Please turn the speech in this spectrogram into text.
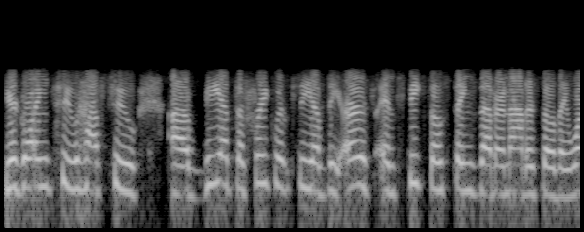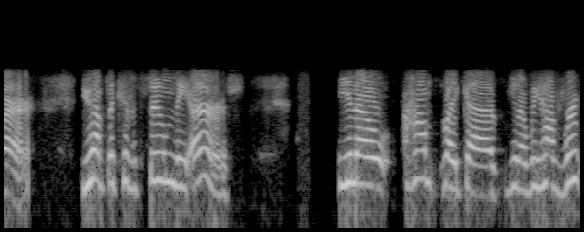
You're going to have to uh, be at the frequency of the earth and speak those things that are not as though they were. You have to consume the earth. You know how, like, uh, you know, we have root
